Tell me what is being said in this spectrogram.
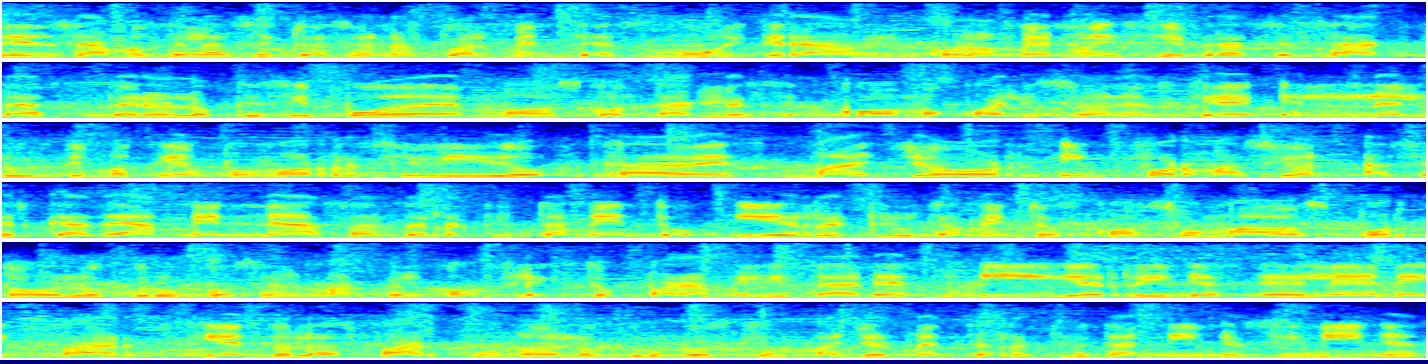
Pensamos que la situación actualmente es muy grave. En Colombia no hay cifras exactas, pero lo que sí podemos contarles como coalición es que en el último tiempo hemos recibido cada vez mayor información acerca de amenazas de reclutamiento y reclutamientos consumados por todos los grupos en el marco del conflicto, paramilitares y guerrillas, ELN y FARC, siendo las FARC uno de los grupos que mayormente reclutan niños y niñas.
